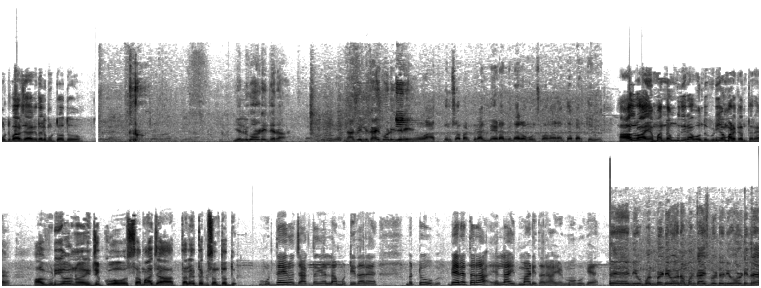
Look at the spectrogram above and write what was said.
ಮುಟ್ಬಾರ ಜಾಗದಲ್ಲಿ ಮುಟ್ಟೋದು? ಎಲ್ಲಿಗೆ ಹೊರಟಿದ್ದೀರಾ ನಾವಿಲ್ಲಿ ಕಾಯ್ಕೊಂಡಿದ್ದೀರಿ. ಹ್ಞೂ ಹತ್ತು ನಿಮಿಷ ಬರ್ತೀರಿ? ಅಲ್ಲಿ ಮೇಡಮ್ ಇಲ್ಲ ರೌಂಡ್ಸ್ಕೋಗಾರಂತೆ ಬರ್ತೀವಿ. ಆದರೂ ಆ ಅಮ್ಮ ನಂಬದಿರೋ ಒಂದು ವಿಡಿಯೋ ಮಾಡ್ಕೊಂತಾರೆ. ಆ ವಿಡಿಯೋನ ನಿಜಕ್ಕೂ ಸಮಾಜ ತಲೆ ತಗ್ಸಂಥದ್ದು. ಮುಟ್ಟದೇ ಇರೋ ಜಾಗದಾಗ ಎಲ್ಲ ಮುಟ್ಟಿದ್ದಾರೆ. ಬಟ್ಟು ಬೇರೆ ಥರ ಎಲ್ಲ ಇದು ಮಾಡಿದ್ದಾರೆ ಆ ಹೆಣ್ಮಗುಗೆ. ಏ ನೀವು ಬಂದ್ಬಿಟ್ಟು ಇವಾಗ ನಮ್ಮನ್ನು ಕಾಯಿಸ್ಬಿಟ್ಟು ನೀವು ಹೊರಟಿದ್ರೆ?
